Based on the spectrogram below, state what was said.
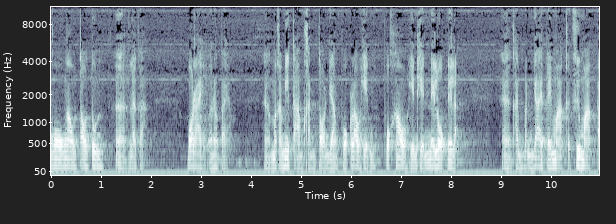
โง่เงาเตาตุนเออแล้วก็บ่ได้วันไป มันก็มีตามขั้นตอนอย่างพวกเล่าเห็น พวกเข้าเห็นเห็นในโลกนี่แหละขันบรรยายไปมากก็คือมากไป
